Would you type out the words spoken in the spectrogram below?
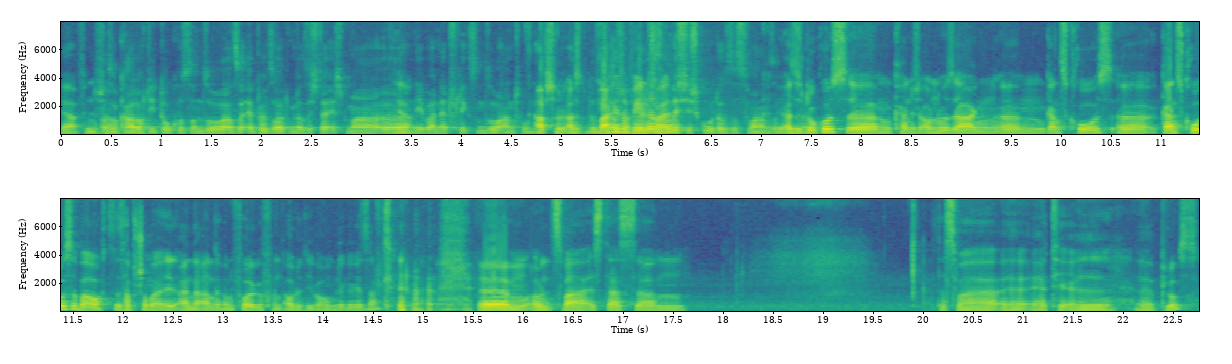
Ja, finde ich Also auch. gerade auch die Dokus und so, also Apple sollte man sich da echt mal äh, Ja. neben Netflix und so antun. Absolut, also Das- mache ich also auf jeden Bilder Fall. sind richtig gut, das ist Wahnsinn. Also ja. Dokus ähm, kann ich auch nur sagen, ähm, ganz groß, äh, ganz groß aber auch, das habe ich schon mal in einer anderen Folge von Auditive Augenblicke gesagt. ähm, und zwar ist das, ähm, das war äh, RTL äh, Plus.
